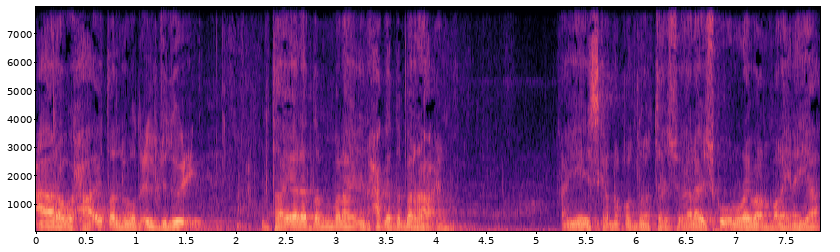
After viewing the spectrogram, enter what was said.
caarahu xaaiطan liwadci ljuduuci intaa yare dambe malaha inaynu xagga dambe raacino. Ayay iska noqon doontaa su'aalaha isku ururay baan umalaynayaa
